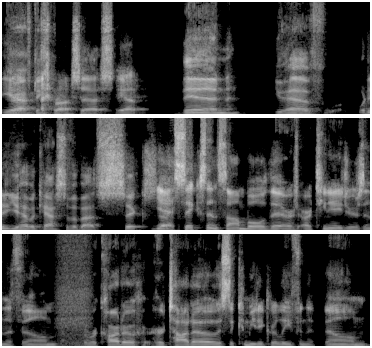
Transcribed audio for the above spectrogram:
drafting process. Yep. Then you have what did you have a cast of about six? Yeah. Six ensemble that are, are teenagers in the film. Ricardo Hurtado is the comedic relief in the film.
